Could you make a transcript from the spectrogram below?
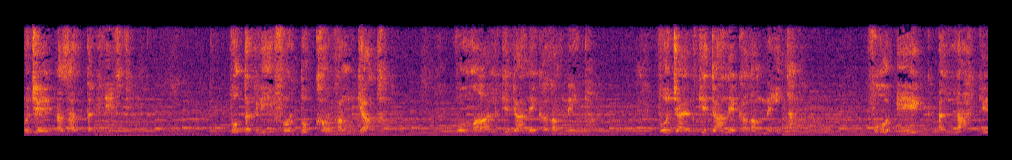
मुझे अजद तकलीफ़ थी। वो तकलीफ़ और दुख और गम क्या था? वो माल के जाने का गम नहीं था। वो जायद के जाने का गम नहीं था। वो एक अल्लाह के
